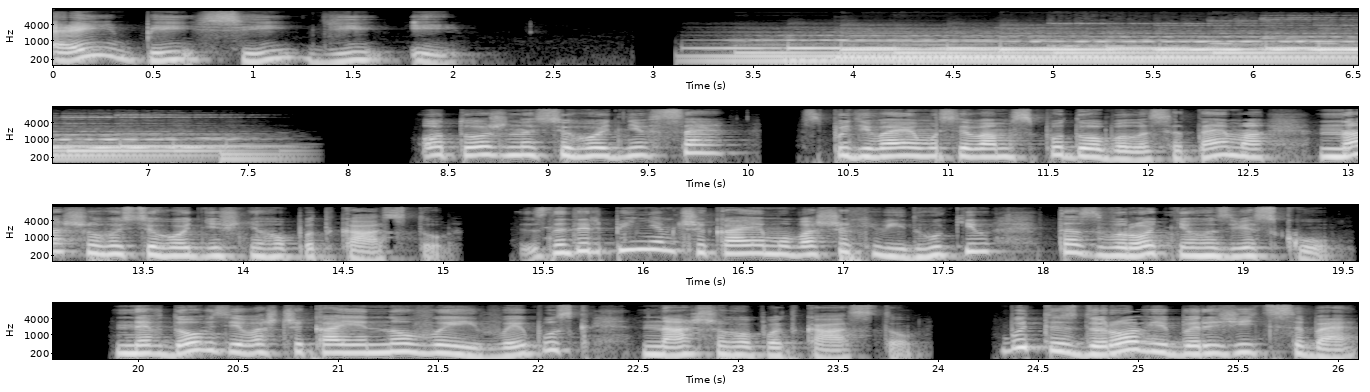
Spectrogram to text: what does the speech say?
A, B, C, D, E. Отож, на сьогодні все. Сподіваємося, вам сподобалася тема нашого сьогоднішнього подкасту. З нетерпінням чекаємо ваших відгуків та зворотнього зв'язку. Невдовзі вас чекає новий випуск нашого подкасту. Будьте здорові, бережіть себе.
